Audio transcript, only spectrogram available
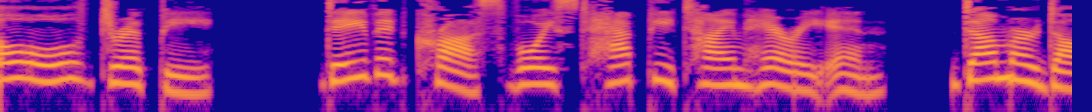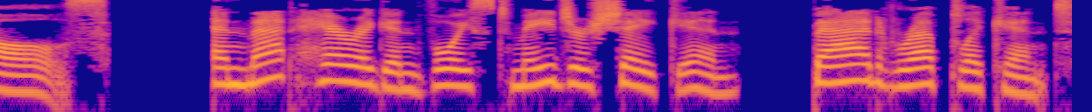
Old Drippy. David Cross voiced Happy Time Harry in Dumber Dolls, and Matt Harrigan voiced Major Shake in Bad Replicant.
